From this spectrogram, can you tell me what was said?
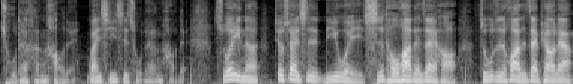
处得很好的，关系是处得很好的。所以呢，就算是李伟石头画的再好，竹子画的再漂亮，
